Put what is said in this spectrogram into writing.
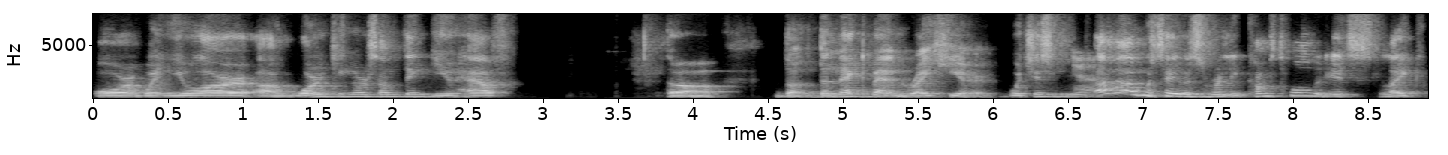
or when you are uh, working or something, you have the the, the neckband right here, which is, yeah. I would say it's really comfortable. It's like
